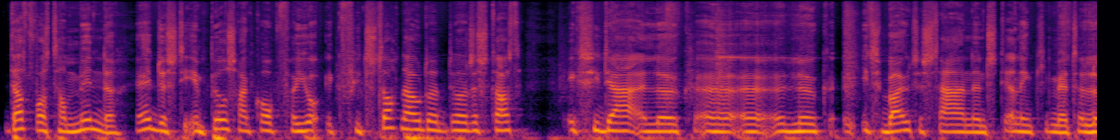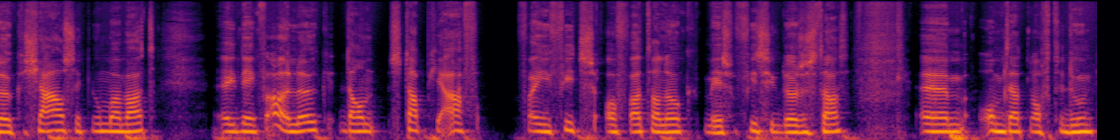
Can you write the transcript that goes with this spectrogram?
Dat wordt dan minder. Hè? Dus die impuls aankoop van... joh, ik fiets toch nou door, door de stad... Ik zie daar een leuk, eh, eh, een leuk iets buiten staan, een stellingje met een leuke sjaals, ik noem maar wat. Ik denk van, oh leuk, dan stap je af van je fiets of wat dan ook. Meestal fiets ik door de stad. ehm, om dat nog te doen.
